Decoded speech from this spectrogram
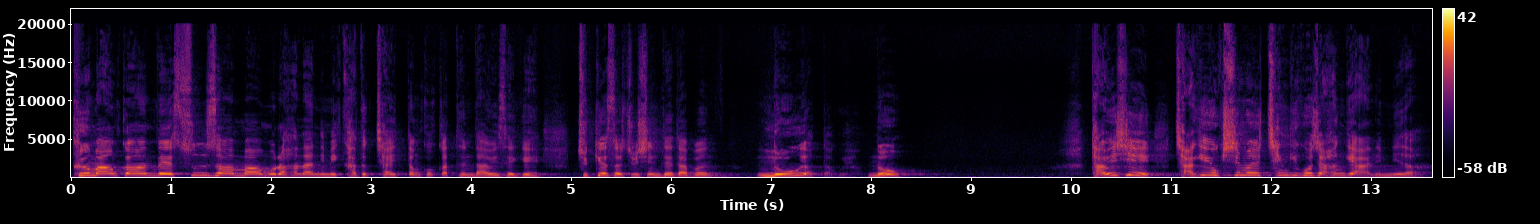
그 마음 가운데 순수한 마음으로 하나님이 가득 차 있던 것 같은 다윗에게 주께서 주신 대답은 no였다고요. no. 다윗이 자기 욕심을 챙기고자 한 게 아닙니다.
